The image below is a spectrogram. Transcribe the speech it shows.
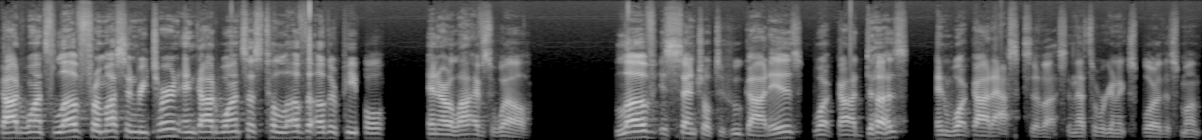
God wants love from us in return, and God wants us to love the other people in our lives well. Love is central to who God is, what God does, and what God asks of us. And that's what we're going to explore this month.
